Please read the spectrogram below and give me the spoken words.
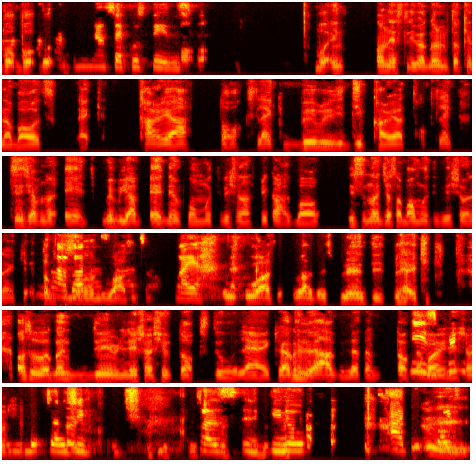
but, but, but, but, after Millennial Circles things. Uh, But in, honestly, we're going to be talking about like career talks, like really, really deep career talks, like things you have not heard. Maybe you have heard them from motivational speakers, but this is not just about motivation. Like eh, talk Not to someone who has aspirants of fire. who, who has who has experienced it. Like also, we're going to do relationship talks too. Like we're going to have a lot of talks Please about relationship. relationship coach because you know at this point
